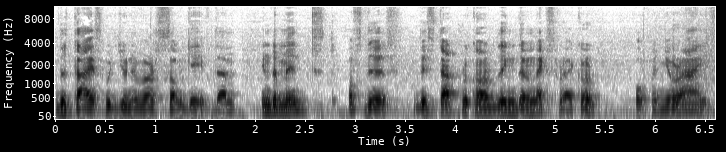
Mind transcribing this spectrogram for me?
the ties with Universal gave them. In the midst of this, they start recording their next record, Open Your Eyes.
